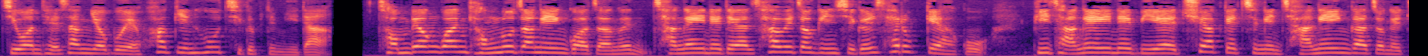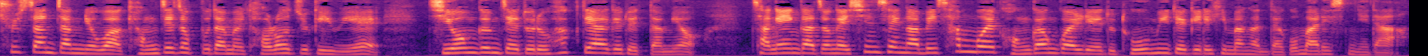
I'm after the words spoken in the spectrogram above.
지원 대상 여부의 확인 후 지급됩니다. 전병관 경로장애인 과장은 장애인에 대한 사회적 인식을 새롭게 하고 비장애인에 비해 취약계층인 장애인 가정의 출산 장려와 경제적 부담을 덜어주기 위해 지원금 제도를 확대하게 됐다며 장애인 가정의 신생아 및 산모의 건강 관리에도 도움이 되기를 희망한다고 말했습니다.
